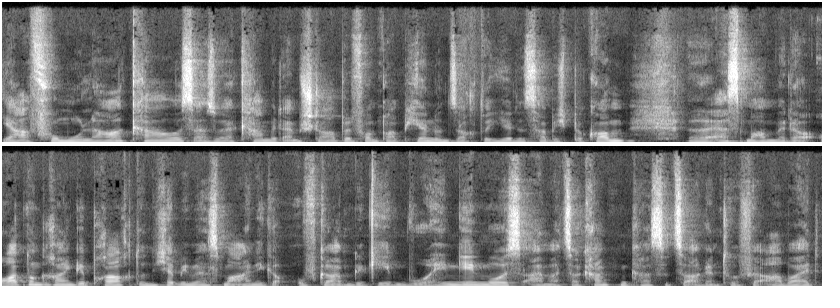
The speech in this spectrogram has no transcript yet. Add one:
ja, Formularchaos, also er kam mit einem Stapel von Papieren und sagte, hier, das habe ich bekommen. Äh, erstmal haben wir da Ordnung reingebracht und ich habe ihm erstmal einige Aufgaben gegeben, wo er hingehen muss. Einmal zur Krankenkasse, zur Agentur für Arbeit.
